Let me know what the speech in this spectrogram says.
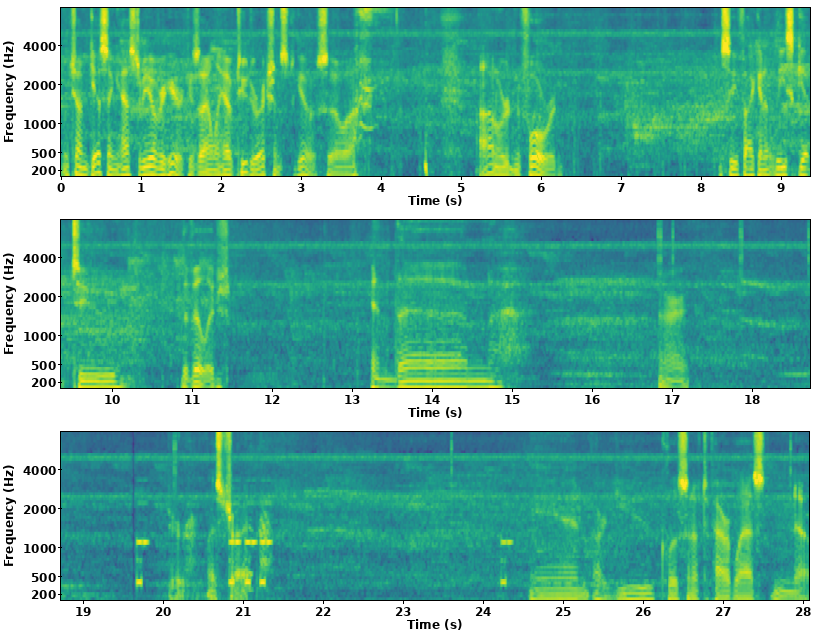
Which I'm guessing has to be over here, because I only have two directions to go, so uh, onward and forward. See if I can at least get to the village. And then... Alright. Sure, let's try it. And are you close enough to Power Blast? No.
